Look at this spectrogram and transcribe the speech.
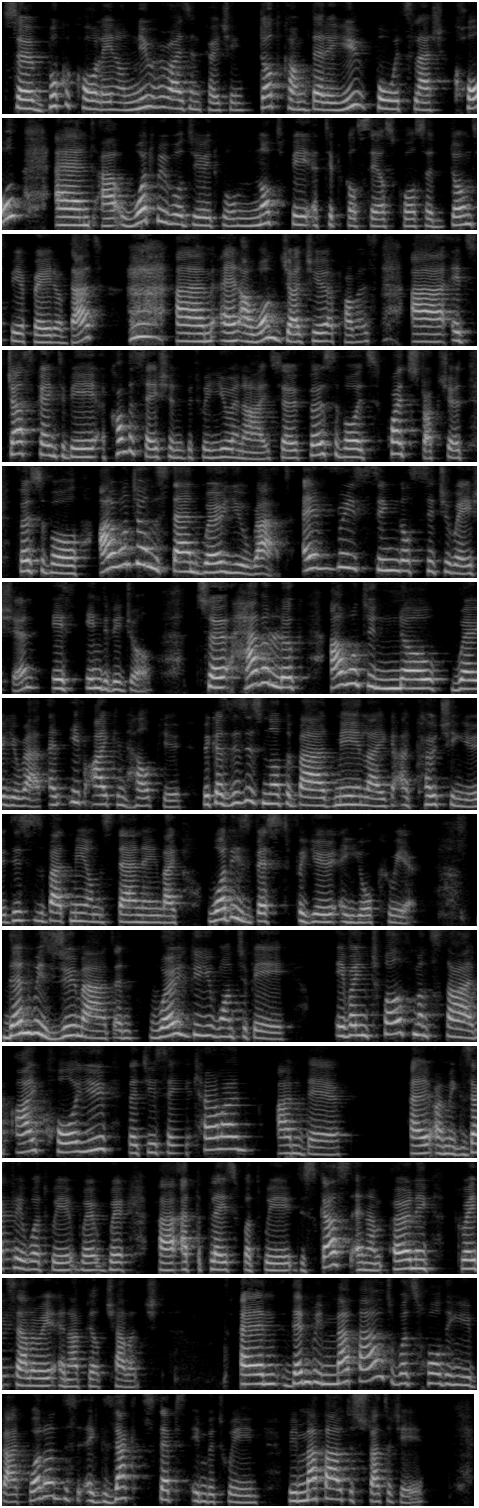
So book a call in on newhorizoncoaching.com.au forward slash call. And uh, what we will do, it will not be a typical sales call. So don't be afraid of that. Um, and I won't judge you, I promise. Uh, it's just going to be a conversation between you and I. So, first of all, it's quite structured. First of all, I want to understand where you're at. Every single situation is individual. So, have a look. I want to know where you're at and if I can help you, because this is not about me like uh, coaching you. This is about me understanding like what is best for you and your career. Then we zoom out and where do you want to be? If in 12 months' time I call you that you say, Caroline, I'm there. I, am exactly what we, we're, we're uh, at the place what we discussed, and I'm earning great salary and I feel challenged. And then we map out what's holding you back. What are the exact steps in between? We map out a strategy.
